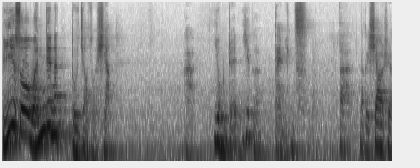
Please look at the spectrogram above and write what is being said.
鼻所闻的呢，都叫做香，啊，用这一个代名词，啊，那个香是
